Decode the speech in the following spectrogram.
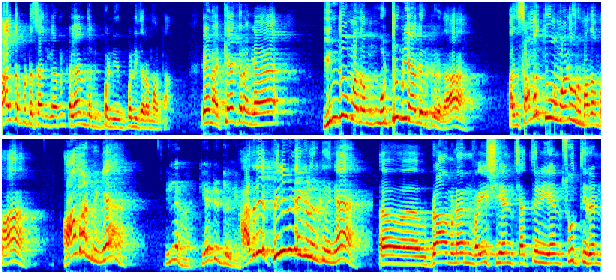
தாழ்த்தப்பட்ட சாதிக்காரன் கல்யாணம் தட்டி பண்ணி பண்ணி தர மாட்டான் ஏன் நான் கேட்குறேங்க இந்து மதம் ஒற்றுமையாக இருக்கிறதா? அது சமத்துவமான ஒரு மதமா? ஆமான்றீங்க? இல்லை நான் கேட்டுட்டு இருக்கேன் அதுல பிரிவினைகள் இருக்குதுங்க. பிராமணன் வைசியன் சத்திரியன் சூத்திரன்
